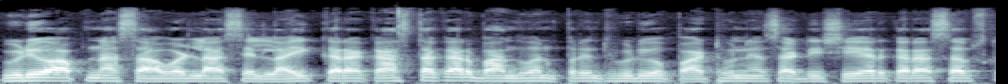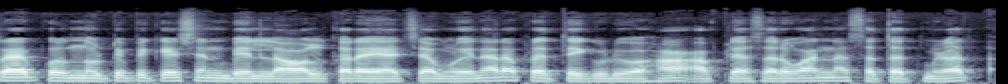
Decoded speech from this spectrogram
व्हिडिओ आपणास आवडला असेल लाईक करा कास्ताकार बांधवांपर्यंत व्हिडिओ पाठवण्यासाठी शेअर करा सबस्क्राईब करून नोटिफिकेशन बेलला ऑल करा याच्यामुळे येणारा प्रत्येक व्हिडिओ हा आपल्या सर्वांना सतत मिळत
